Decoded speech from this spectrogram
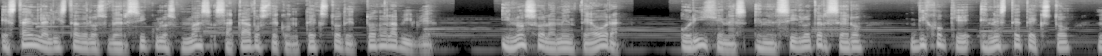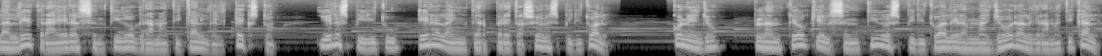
está en la lista de los versículos más sacados de contexto de toda la Biblia. Y no solamente ahora. Orígenes en el siglo III dijo que en este texto la letra era el sentido gramatical del texto y el espíritu era la interpretación espiritual. Con ello, planteó que el sentido espiritual era mayor al gramatical,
